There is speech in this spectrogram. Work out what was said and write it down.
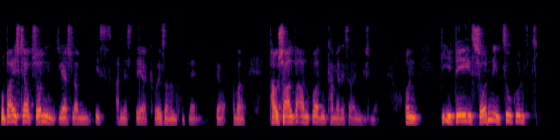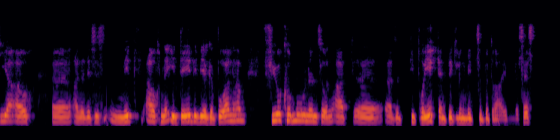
Wobei ich glaube schon, Klärschlamm ist eines der größeren Probleme, ja. Aber pauschal beantworten kann man das eigentlich nicht. Und die Idee ist schon in Zukunft hier auch, äh, also das ist mit auch eine Idee, die wir geboren haben, für Kommunen so eine Art, äh, also die Projektentwicklung mit zu betreiben. Das heißt,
